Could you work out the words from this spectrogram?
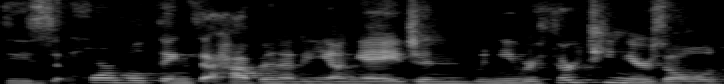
these horrible things that happen at a young age. And when you were 13 years old,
